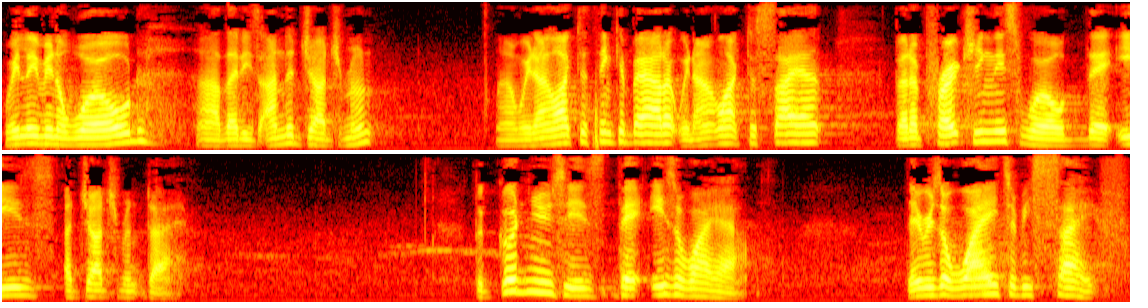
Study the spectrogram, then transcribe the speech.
We live in a world uh, that is under judgment. Uh, we don't like to think about it. We don't like to say it. But approaching this world, there is a judgment day. The good news is there is a way out. There is a way to be safe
